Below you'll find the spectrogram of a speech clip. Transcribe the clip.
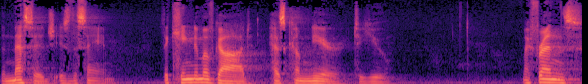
the message is the same. The kingdom of God has come near to you. My friends,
